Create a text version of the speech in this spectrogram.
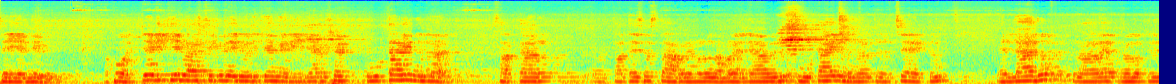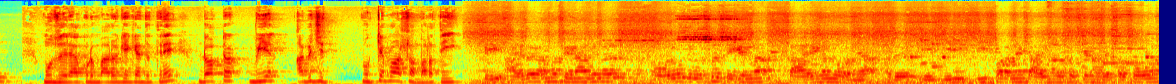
ചെയ്യേണ്ടി വരും. അപ്പോൾ ഒറ്റയടിക്ക് പ്ലാസ്റ്റിക് നിരോധിക്കാൻ കഴിയില്ല. പക്ഷെ കൂട്ടായി നിന്നാൽ സർക്കാരും തദ്ദേശ സ്ഥാപനങ്ങളും നമ്മളെല്ലാവരും കൂട്ടായി നിന്നാൽ തീർച്ചയായിട്ടും എല്ലാതും നാളെ നമുക്ക് മുതുതല കുടുംബാരോഗ്യ കേന്ദ്രത്തിലെ ഡോക്ടർ വി എൽ അഭിജിത്ത് മുഖ്യപ്രഭാഷണം നടത്തി. ഈ ഹരിതകർമ്മ സേനാംഗങ്ങൾ ഓരോ ദിവസവും ചെയ്യുന്ന കാര്യങ്ങൾ എന്ന് പറഞ്ഞാൽ അത് ഈ ഈ പറഞ്ഞ കാര്യങ്ങൾക്കൊക്കെ നമ്മൾ എത്രത്തോളം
